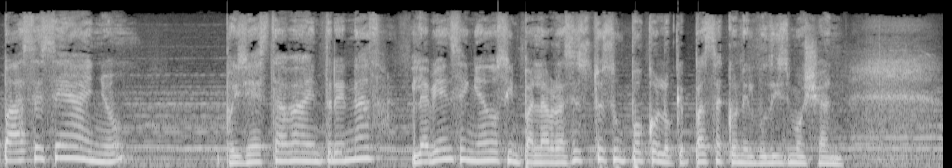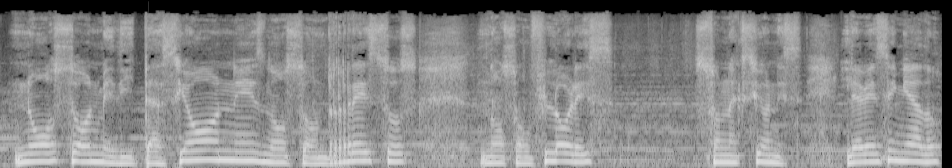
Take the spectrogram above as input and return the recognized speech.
pasa ese año, pues ya estaba entrenado. Le había enseñado sin palabras. Esto es un poco lo que pasa con el budismo Shan. No son meditaciones, no son rezos, no son flores, son acciones. Le había enseñado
